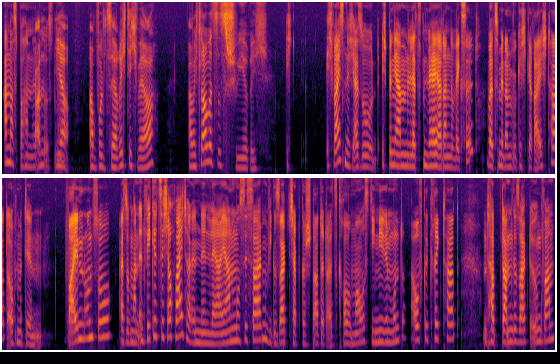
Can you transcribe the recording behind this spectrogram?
anders behandelt an, wirst. Ne? Ja, obwohl es ja richtig wäre. Aber ich glaube, es ist schwierig. Ich, ich weiß nicht, also ich bin ja im letzten Lehrjahr dann gewechselt, weil es mir dann wirklich gereicht hat, auch mit den Weinen und so. Also man entwickelt sich auch weiter in den Lehrjahren, muss ich sagen. Wie gesagt, ich habe gestartet als graue Maus, die nie den Mund aufgekriegt hat und habe dann gesagt irgendwann,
